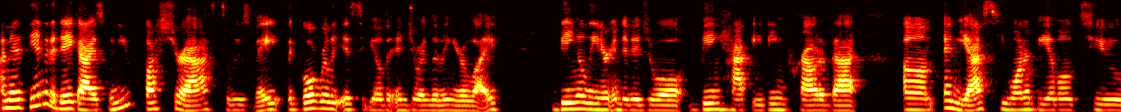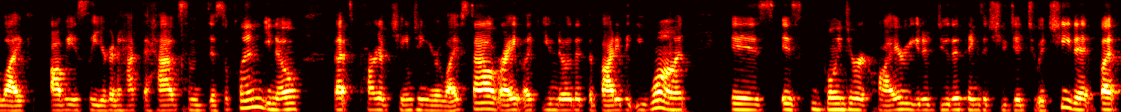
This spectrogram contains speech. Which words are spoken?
I mean, at the end of the day, guys, when you bust your ass to lose weight, the goal really is to be able to enjoy living your life, being a leaner individual, being happy, being proud of that. Um, and yes, you want to be able to, like, obviously, you're going to have to have some discipline. You know, that's part of changing your lifestyle, right? Like, you know that the body that you want is is going to require you to do the things that you did to achieve it but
